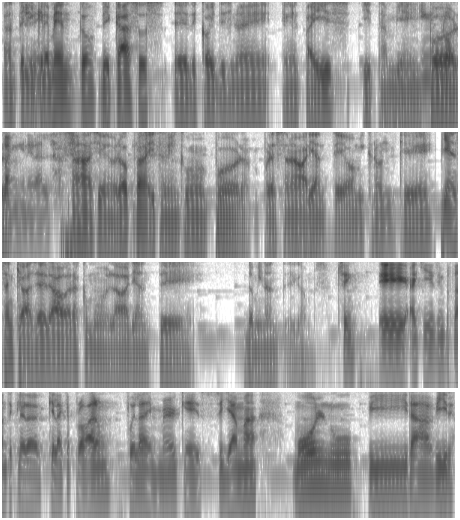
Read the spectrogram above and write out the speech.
ante el Sí. incremento de casos eh, de COVID-19 en el país y también En por... Europa en general. Ajá, sí, en Europa y también como por, por esta nueva variante Omicron que piensan que va a ser ahora como la variante dominante, digamos. Sí. Eh, aquí es importante aclarar que la que aprobaron fue la de Merck, que es- se llama Molnupiravir.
